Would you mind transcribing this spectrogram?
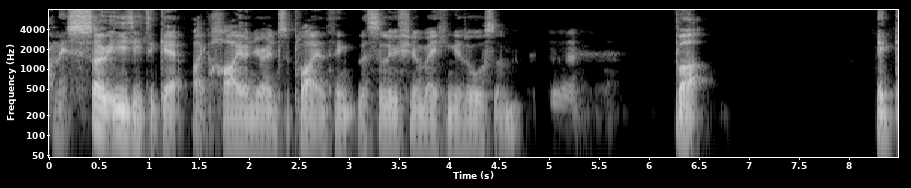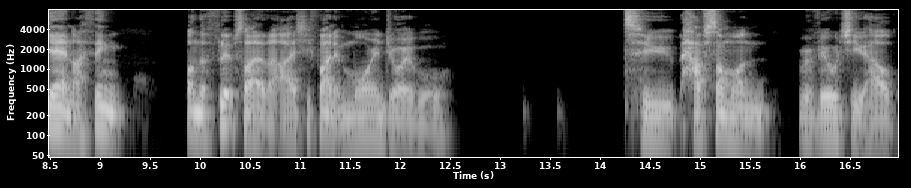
I mean, it's so easy to get like high on your own supply and think the solution you're making is awesome, mm-hmm. but again, I think on the flip side of that, I actually find it more enjoyable to have someone reveal to you how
